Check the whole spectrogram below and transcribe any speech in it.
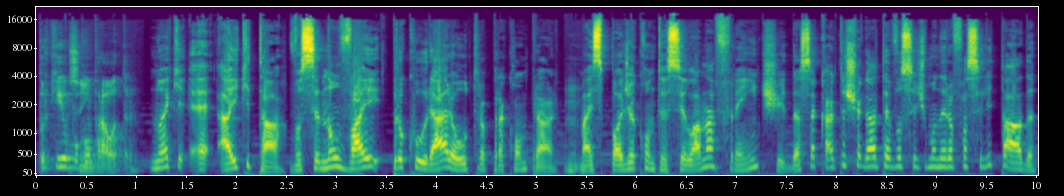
por que eu vou Sim. comprar outra? Não é que. É aí que tá. Você não vai procurar outra pra comprar. Hum. Mas pode acontecer lá na frente dessa carta chegar até você de maneira facilitada.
